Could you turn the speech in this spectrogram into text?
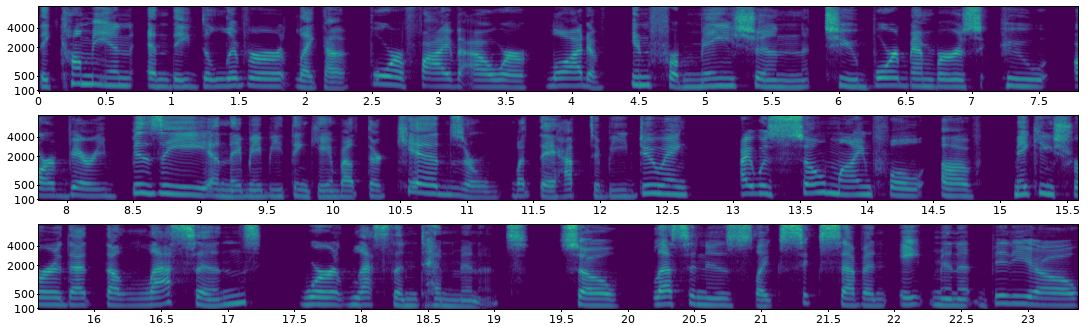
they come in and they deliver like a four or five hour lot of information to board members who are very busy and they may be thinking about their kids or what they have to be doing. I was so mindful of making sure that the lessons were less than 10 minutes. So lesson is like six, seven, eight minute video,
